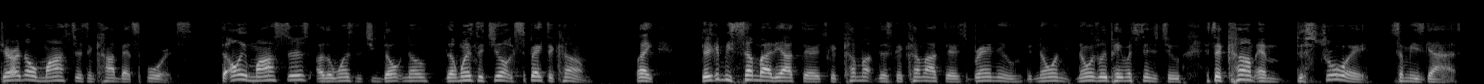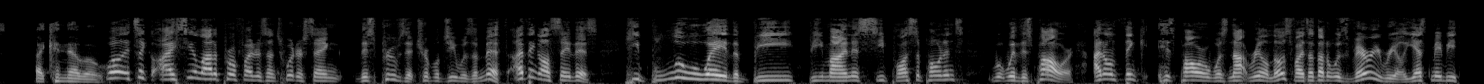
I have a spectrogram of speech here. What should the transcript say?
there are no monsters in combat sports. The only monsters are the ones that you don't know, the ones that you don't expect to come. Like, there's gonna be somebody out there that's gonna come up, that's gonna come out there, it's brand new, that no one, no one's really paying much attention to, going to come and destroy some of these guys like Canelo. Well, it's like I see a lot of pro fighters on Twitter saying this proves that Triple G was a myth. I think I'll say this: he blew away the B, B minus, C plus opponents w- with his power. I don't think his power was not real in those fights. I thought it was very real. Yes, maybe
